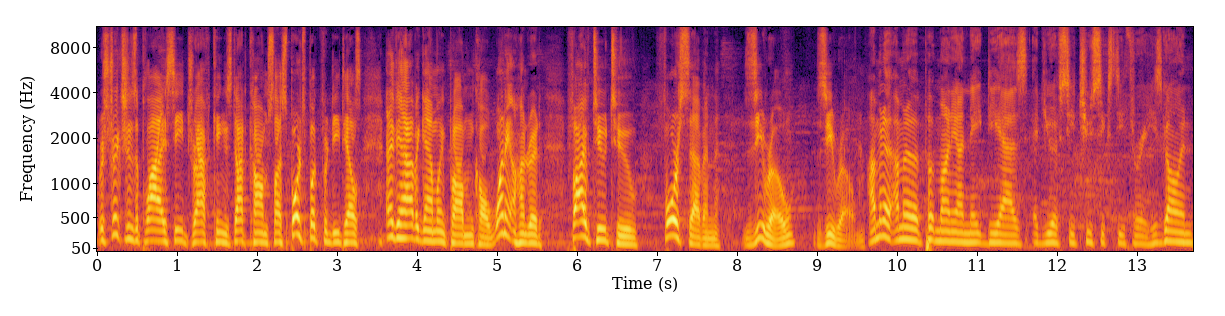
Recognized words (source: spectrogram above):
Restrictions apply. See DraftKings.com slash sportsbook for details. And if you have a gambling problem, call 1-800-522-4700. I'm gonna I'm gonna put money on Nate Diaz at UFC 263. He's going.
